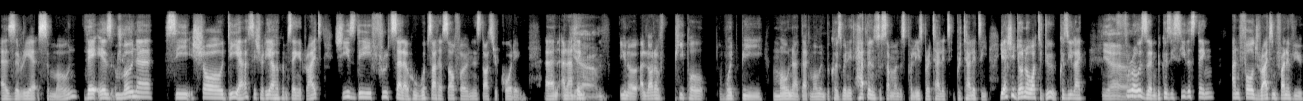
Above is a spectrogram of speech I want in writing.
as Zaria Simone. There is Mona Sishodia. Sishodia, I hope I'm saying it right. She's the fruit seller who whips out her cell phone and starts recording. And and I yeah. think you know a lot of people would be Mona at that moment because when it happens to someone, this police brutality, brutality, you actually don't know what to do because you're like yeah frozen because you see this thing unfold right in front of you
